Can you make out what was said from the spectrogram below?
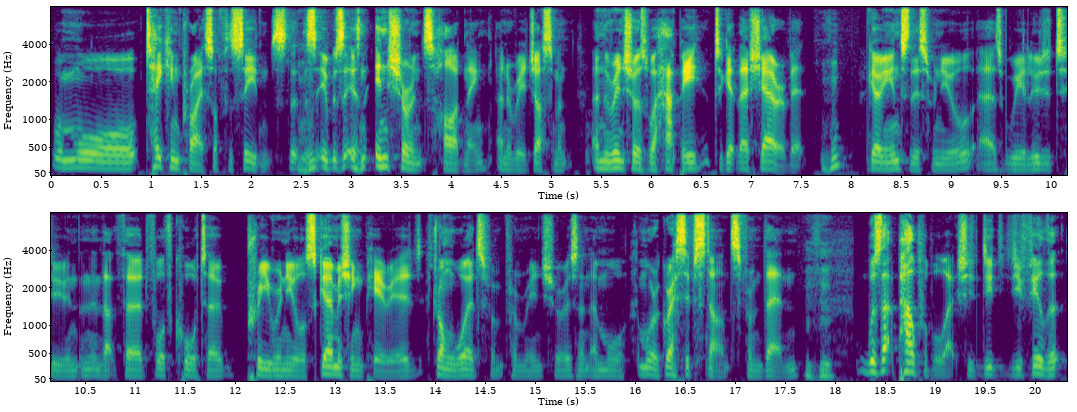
were more taking price off the cedents. That mm-hmm. it, was, it, was, an insurance hardening and a readjustment, and the reinsurers were happy to get their share of it. Mm-hmm. Going into this renewal, as we alluded to in, in that third, fourth quarter pre-renewal skirmishing period, strong words from, from reinsurers and a more a more aggressive stance from them. Mm-hmm. Was that palpable? Actually, did, did you feel that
